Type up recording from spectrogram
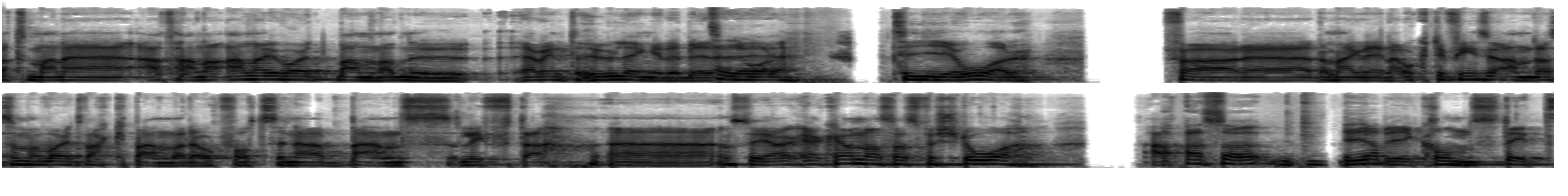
att, man är, att han, han har ju varit bannad nu, jag vet inte hur länge det blir. Tio år. Tio år för eh, de här grejerna. Och det finns ju andra som har varit vackbandade och fått sina bands lyfta. Uh, så jag, jag, kan någonstans förstå att alltså, det jag... blir konstigt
